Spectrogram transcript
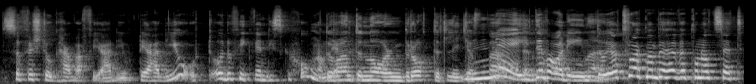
så förstod han varför jag hade gjort det jag hade gjort. Och då fick vi en diskussion om Då det. var inte normbrottet lika starkt? Nej, eller? det var det inte. Nej. Och jag tror att man behöver på något sätt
